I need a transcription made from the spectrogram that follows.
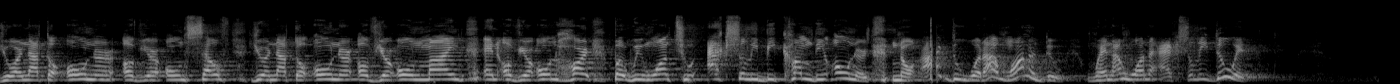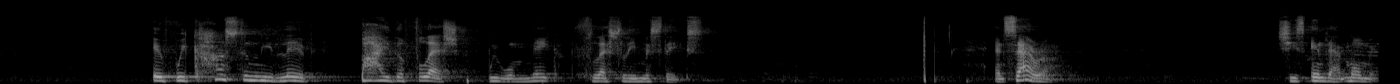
You are not the owner of your own self. You're not the owner of your own mind and of your own heart, but we want to actually become the owners. No, I do what I want to do when I want to actually do it. If we constantly live by the flesh, we will make fleshly mistakes. And Sarah, she's in that moment.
